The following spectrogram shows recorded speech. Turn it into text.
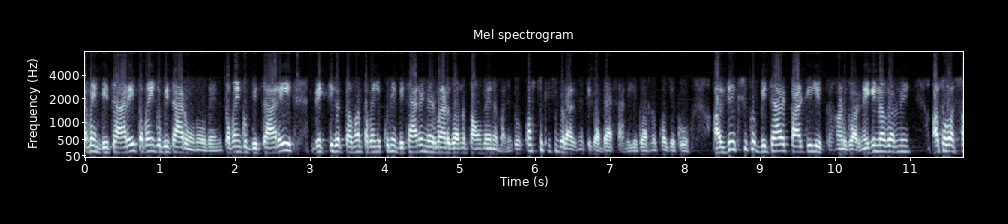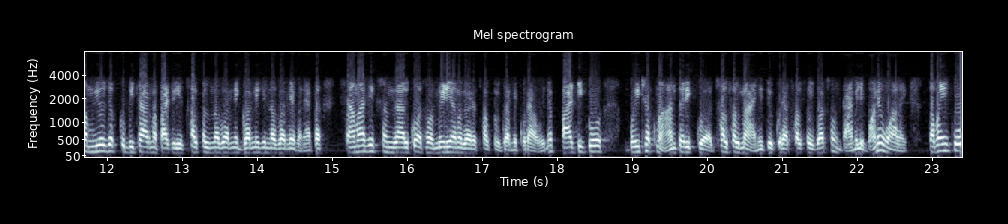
तपाईँ विचारै तपाईँको विचार हुनु हुँदैन। तपाईँको विचारै व्यक्तिगत तहमा तपाईँले कुनै विचारै निर्माण गर्न पाउँदैन भनेको कस्तो किसिमको राजनीतिक अभ्यास हामीले गर्न खोजेको अध्यक्षको विचार पार्टीले ग्रहण गर्ने कि नगर्ने? अथवा संयोजकको विचारमा पार्टीले छलफल नगर्ने गर्ने कि नगर्ने भने त सामाजिक सञ्जालको अथवा मिडियामा गएर छलफल गर्ने कुरा होइन। पार्टीको बैठकमा आन्तरिक छलफलमा हामी त्यो कुरा छलफल गर्छौँ हामीले भन्यौँ उहाँलाई तपाईँको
